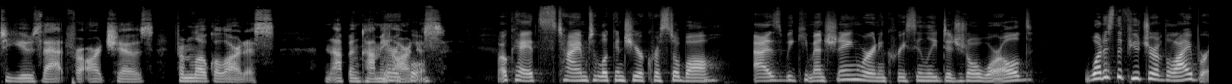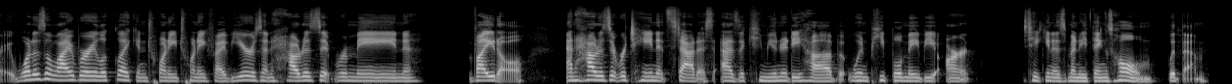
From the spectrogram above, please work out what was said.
to use that for art shows from local artists and up and coming artists. Cool. Okay, it's time to look into your crystal ball. As we keep mentioning, we're an increasingly digital world. What is the future of the library? What does a library look like in 20, 25 years? And how does it remain vital? And how does it retain its status as a community hub when people maybe aren't taking as many things home with them?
